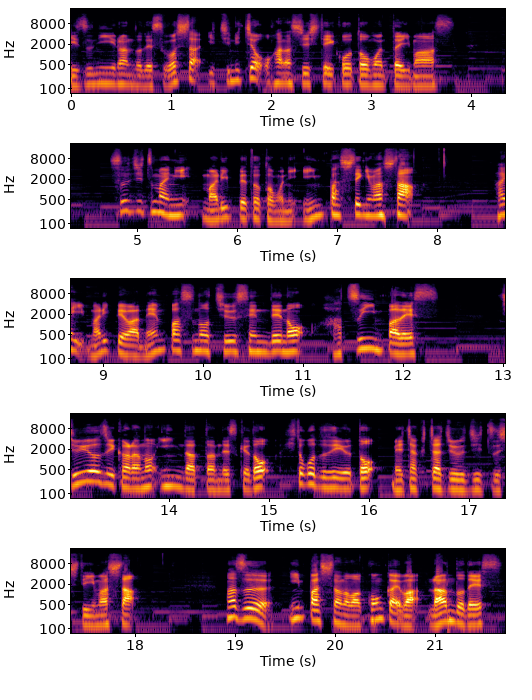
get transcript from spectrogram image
ィズニーランドで過ごした一日をお話ししていこうと思っています。数日前にマリッペと共にインパしてきました。はい、マリッペは年パスの抽選での初インパです。14時からのインだったんですけど、一言で言うとめちゃくちゃ充実していました。まず、インパしたのは今回はランドです。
